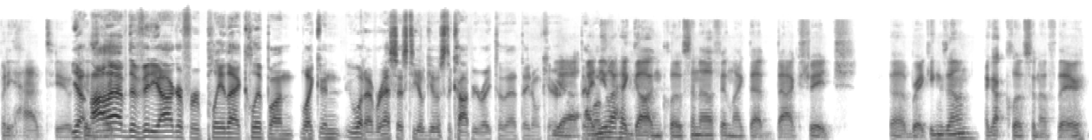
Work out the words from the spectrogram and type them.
but he had to. Yeah, I'll like, have the videographer play that clip on like and whatever SST will give us the copyright to that. They don't care. Yeah, I knew it. I had gotten close enough in like that back straight uh, braking zone. I got close enough there.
